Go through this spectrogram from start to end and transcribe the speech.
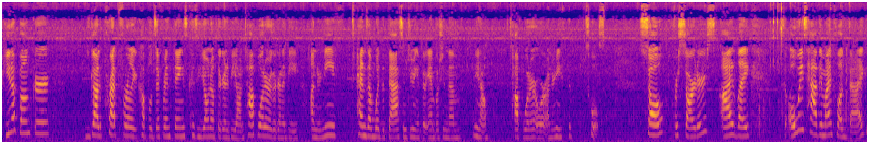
peanut bunker, you got to prep for like a couple different things because you don't know if they're going to be on top water or they're going to be underneath. Depends on what the bass are doing if they're ambushing them, you know, top water or underneath the schools. So for starters, I like to always have in my plug bag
